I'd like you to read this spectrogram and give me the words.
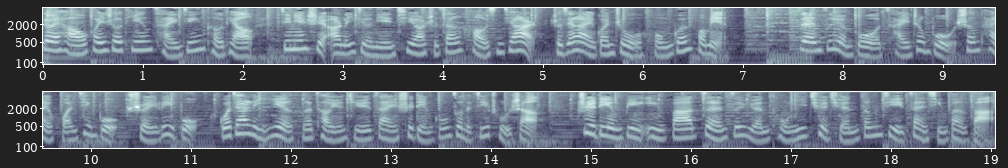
各位好，欢迎收听财经头条。今天是二零一九年七月二十三号，星期二。首先来关注宏观方面，自然资源部、财政部、生态环境部、水利部、国家林业和草原局在试点工作的基础上，制定并印发《自然资源统一确权登记暂行办法》。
